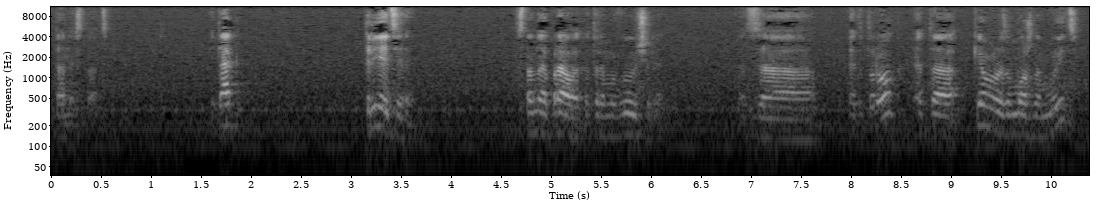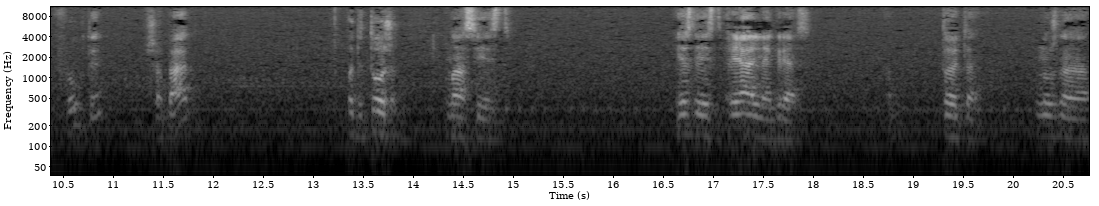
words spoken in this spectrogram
в данной ситуации. Итак, третье основное правило, которое мы выучили за этот урок, это каким образом можно мыть фрукты, шаббат. Подытожим, нас есть, если есть реальная грязь, то это нужно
